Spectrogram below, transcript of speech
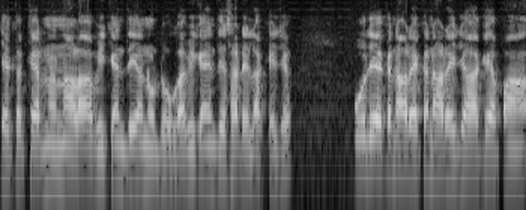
ਇੱਕ ਕਿਰਨ ਨਾਲਾ ਵੀ ਕਹਿੰਦੇ ਆ ਉਹਨੂੰ ਡੋਗਾ ਵੀ ਕਹਿੰਦੇ ਸਾਡੇ ਇਲਾਕੇ 'ਚ। ਉਹਦੇ ਕਿਨਾਰੇ ਕਿਨਾਰੇ ਜਾ ਕੇ ਆਪਾਂ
